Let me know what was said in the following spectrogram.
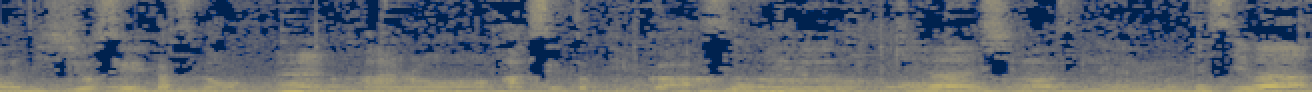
まあ日常生活のうん。あのアクセントっていうか。そういう気がしますね。私は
